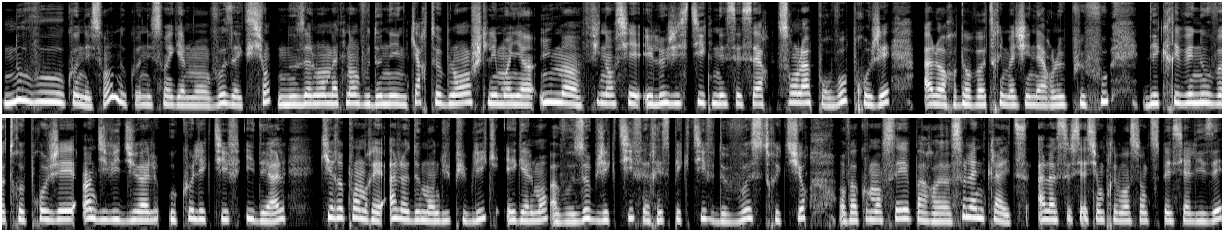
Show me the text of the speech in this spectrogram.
Nous vous connaissons, nous connaissons également vos actions. Nous allons maintenant vous donner une carte blanche. Les moyens humains, financiers et logistiques nécessaires sont là pour vos projets. Alors, dans votre imaginaire le plus fou, décrivez-nous votre projet individuel ou collectif idéal qui répondrait à la demande du public, également à vos objectifs respectifs de vos structures. On va commencer par euh, Solène Kleitz à l'association prévention spécialisée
